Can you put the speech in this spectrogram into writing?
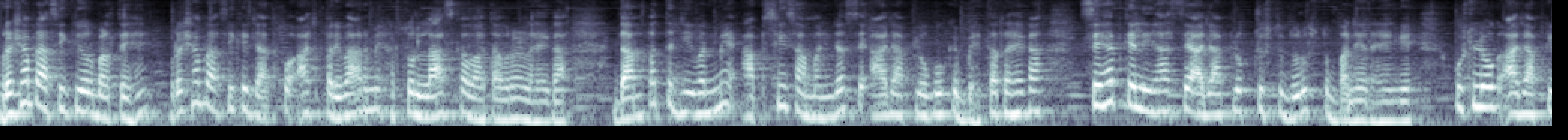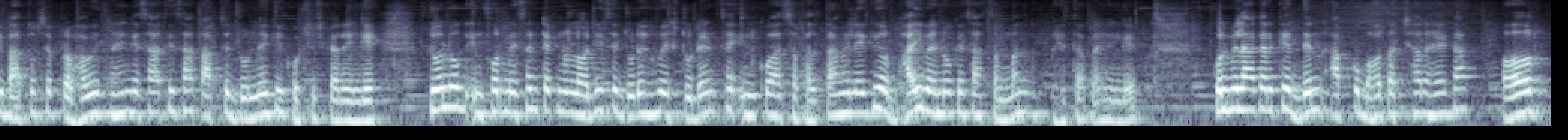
वृषभ राशि की ओर बढ़ते हैं। वृषभ राशि के जात को आज परिवार में हर्षोल्लास का वातावरण रहेगा। दाम्पत्य जीवन में आपसी सामंजस्य आज आप लोगों के बेहतर रहेगा। सेहत के लिहाज से आज आप लोग चुस्त दुरुस्त बने रहेंगे। कुछ लोग आज आपकी बातों से प्रभावित रहेंगे, साथ ही साथ आपसे जुड़ने की कोशिश करेंगे। जो लोग इन्फॉर्मेशन टेक्नोलॉजी से जुड़े हुए स्टूडेंट्स हैं, इनको आज सफलता मिलेगी और भाई बहनों के साथ संबंध बेहतर रहेंगे। कुल मिलाकर के दिन आपको बहुत अच्छा रहेगा और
